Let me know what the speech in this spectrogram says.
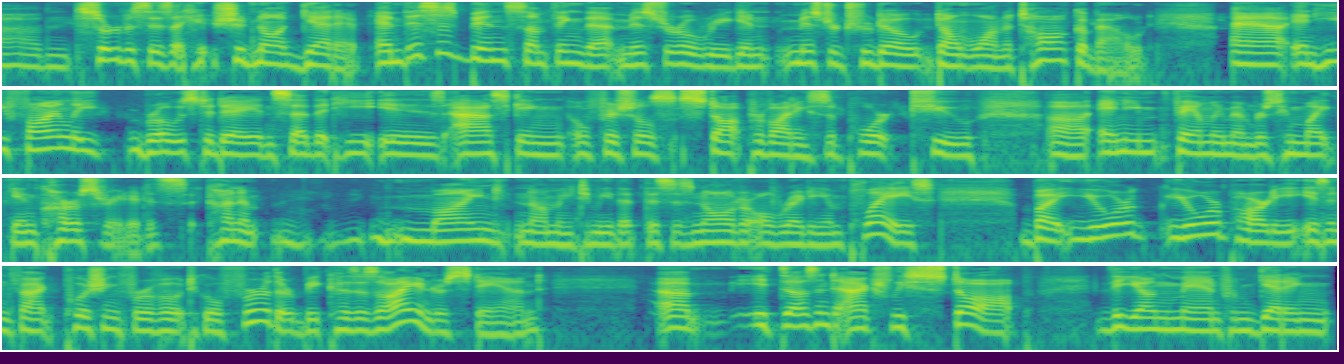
um, services that should not get it. And this has been something that Mr. O'Regan, Mr. Trudeau don't want to talk about. Uh, and he finally rose today and said that he is asking officials stop providing support to uh, any family members who might be incarcerated. It's kind of mind numbing to me that this is not already in place. But your your party is in fact pushing for a vote to go further because, as I understand, um, it doesn't actually stop the young man from getting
